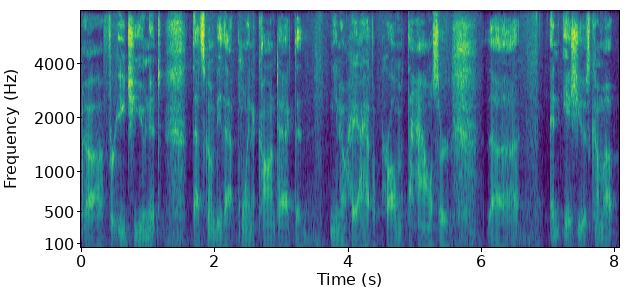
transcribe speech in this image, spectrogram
uh, for each unit. That's going to be that point of contact that, you know, hey, I have a problem at the house or uh, an issue has come up.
